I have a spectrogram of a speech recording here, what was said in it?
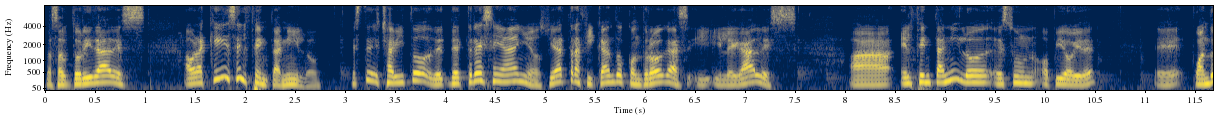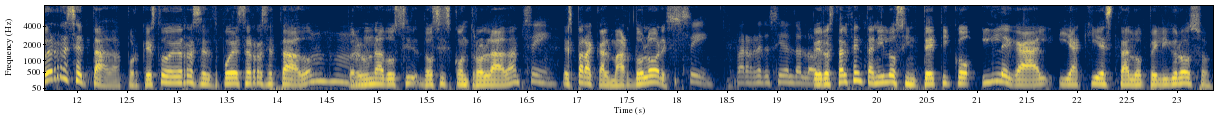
las autoridades. Ahora, ¿qué es el fentanilo? Este chavito de, de 13 años, ya traficando con drogas ilegales. Ah, el fentanilo es un opioide. Eh, cuando es recetada, porque esto es puede ser recetado, pero en una dosis, dosis controlada, Sí. es para calmar dolores. Sí, para reducir el dolor. Pero está el fentanilo sintético ilegal y aquí está lo peligroso.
